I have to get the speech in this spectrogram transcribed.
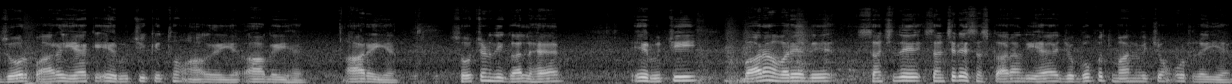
ਜ਼ੋਰ ਪਾ ਰਹੀ ਹੈ ਕਿ ਇਹ ਰੁਚੀ ਕਿੱਥੋਂ ਆ ਰਹੀ ਹੈ, ਆ ਗਈ ਹੈ, ਆ ਰਹੀ ਹੈ। ਸੋਚਣ ਦੀ ਗੱਲ ਹੈ, ਇਹ ਰੁਚੀ 12 ਵਰੇ ਦੇ ਸੰਚਦੇ ਸੰਚਰੇ ਸੰਸਕਾਰਾਂ ਦੀ ਹੈ ਜੋ ਗੁਪਤ ਮਨ ਵਿੱਚੋਂ ਉੱਠ ਰਹੀ ਹੈ।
